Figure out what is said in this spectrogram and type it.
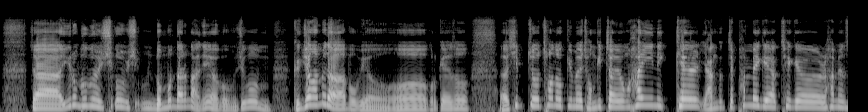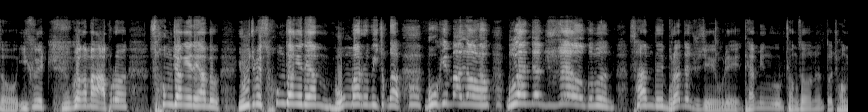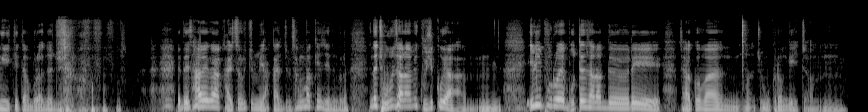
자 이런 부분 지금 시- 논문다는 거 아니에요 보면 지금 굉장합니다 보면 어 그렇게 해서 어, 10조 천억 규모의 전기차용 하이니켈 양극재 판매 계약 체결하면서 이후에 주가가 막 앞으로 성장에 대한 요즘에 성장에 대한 목마름이 정말 목이 말라요 물한 잔 주세요. 그러면 사람들이 물 한 잔 주지. 우리 대한민국 정서는 또 정이 있기 때문에 물 한 잔 주잖아 근데 사회가 갈수록 좀 약간 좀 삭막해지는 그런. 근데 좋은 사람이 99야. 음. 1%의 못된 사람들이 자꾸만 좀 그런 게 있죠. 음.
